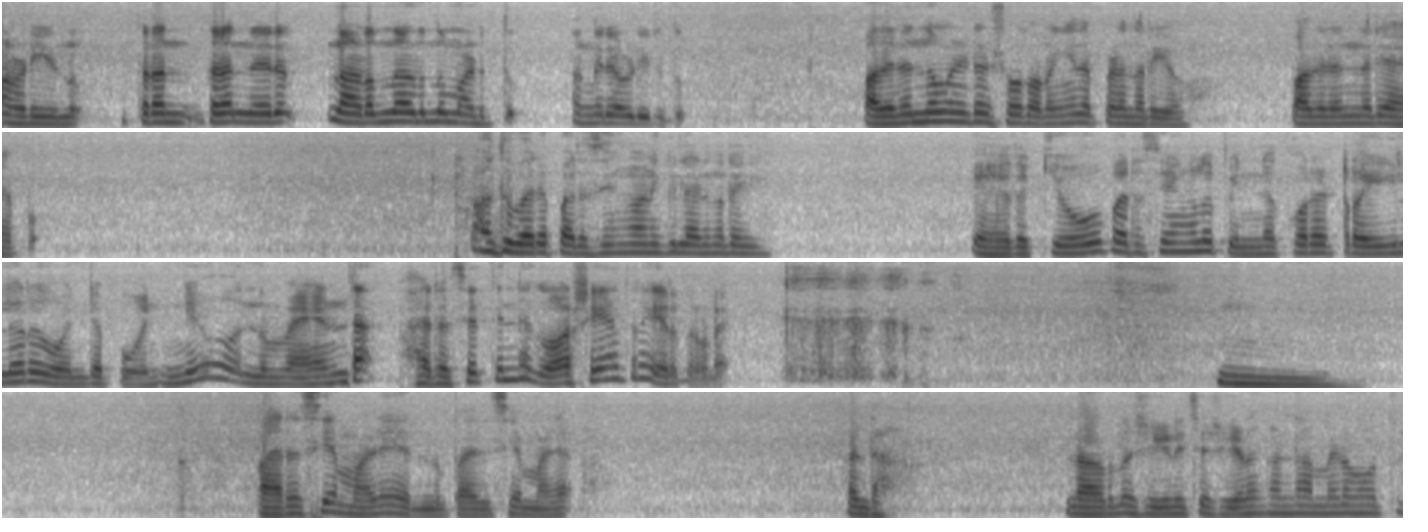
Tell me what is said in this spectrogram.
അവിടെ ഇരുന്നു. ഇത്ര ഇത്ര നേരം നടന്ന് നടന്ന് മടുത്തു. അങ്ങനെ അവിടെ ഇരുന്നു. പതിനൊന്ന് മണിയുടെ ഷോ തുടങ്ങിയത് എപ്പോഴെന്നറിയോ പതിനൊന്നര ആയപ്പോൾ. അതുവരെ പരസ്യം കാണിക്കില്ലായിരുന്നടേ. ഏതൊക്കെയോ പരസ്യങ്ങൾ പിന്നെ കുറേ ട്രെയിലർ എന്റെ പൊന്നോ ഒന്നും വേണ്ട. പരസ്യത്തിന്റെ ഘോഷയാത്രയായിരുന്നു അവിടെ. ഉം. പരസ്യ മഴയായിരുന്നു പരസ്യ മഴ. കണ്ട? നടന്ന് ക്ഷീണിച്ച ക്ഷീണം കണ്ട അമ്മയുടെ മുഖത്ത്.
